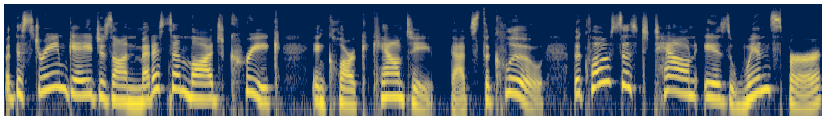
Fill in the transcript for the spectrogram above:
but the stream gauge is on Medicine Lodge Creek in Clark County. That's the clue. The closest town is Winsper,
